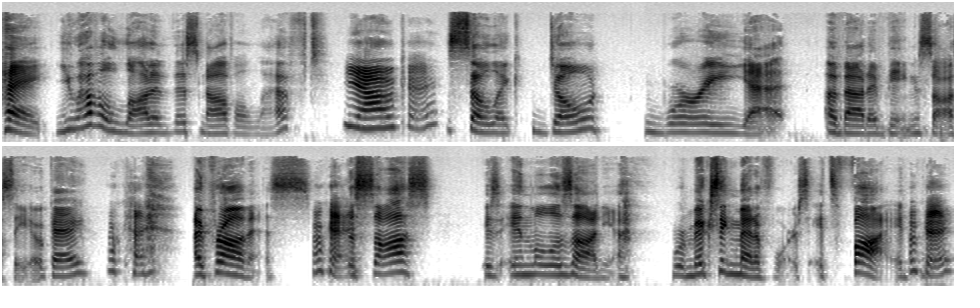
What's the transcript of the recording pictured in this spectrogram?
Hey, you have a lot of this novel left. yeah, okay. So, like, don't worry yet about it being saucy, okay? Okay. I promise. Okay. The sauce is in the lasagna. We're mixing metaphors. It's fine. Okay.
